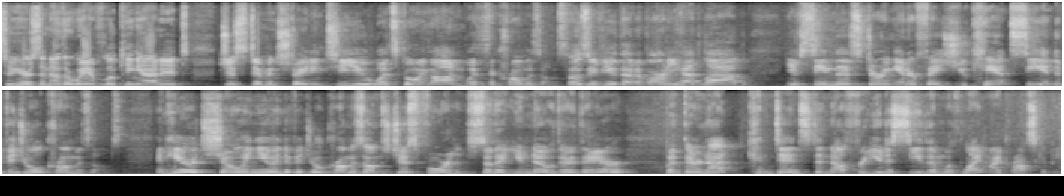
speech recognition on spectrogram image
So here's another way of looking at it, just demonstrating to you what's going on with the chromosomes. Those of you that have already had lab, you've seen this during interphase, you can't see individual chromosomes. And here it's showing you individual chromosomes just for so that you know they're there, but they're not condensed enough for you to see them with light microscopy.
